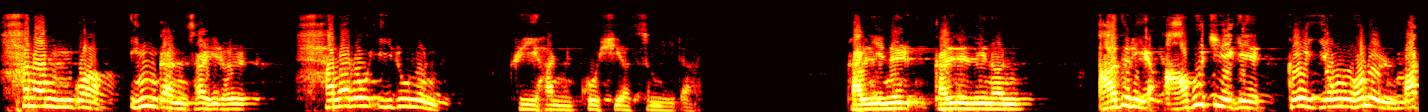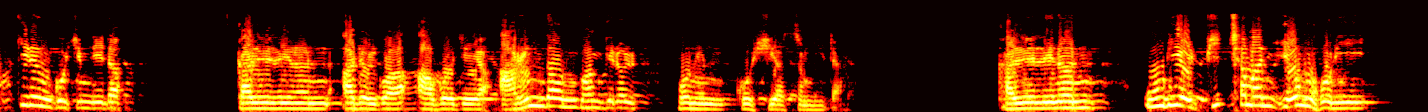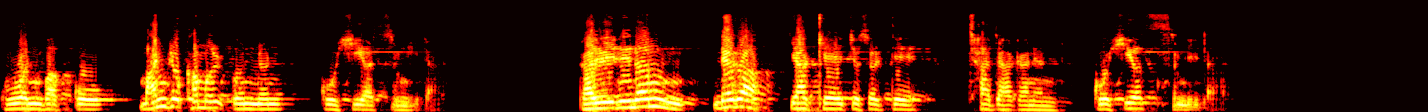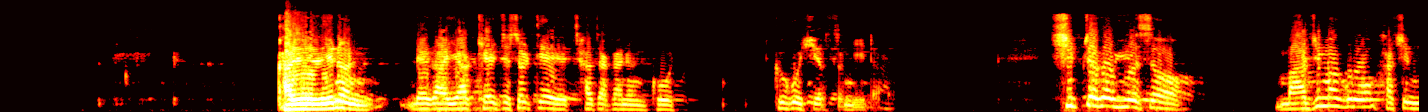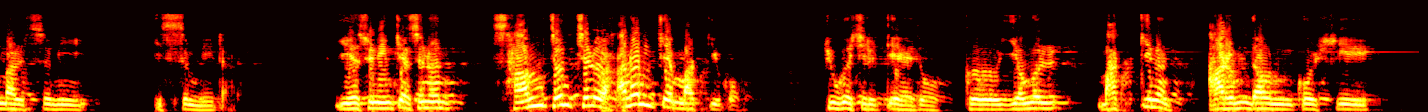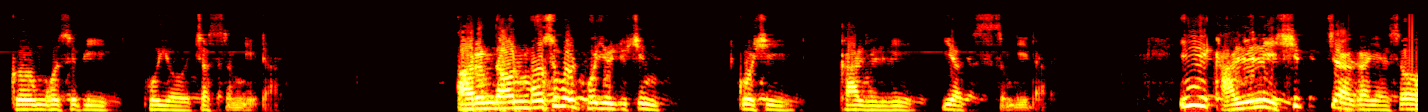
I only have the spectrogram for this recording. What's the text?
하나님과 인간 사이를 하나로 이루는 귀한 곳이었습니다. 갈릴리, 갈릴리는 아들이 아버지에게 그 영혼을 맡기는 곳입니다. 갈릴리는 아들과 아버지의 아름다운 관계를 보는 곳이었습니다. 갈릴리는 우리의 비참한 영혼이 구원받고 만족함을 얻는 곳이었습니다. 갈릴리는 내가 약해졌을 때 찾아가는 곳이었습니다. 갈릴리는 내가 약해졌을 때 찾아가는 곳, 그곳이었습니다. 십자가 위에서 마지막으로 하신 말씀이 있습니다. 예수님께서는 삶 전체를 하나님께 맡기고 죽으실 때에도 그 영을 맡기는 아름다운 곳이 그 모습이 보여졌습니다. 아름다운 모습을 보여주신 곳이 갈릴리였습니다. 이 갈릴리 십자가에서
